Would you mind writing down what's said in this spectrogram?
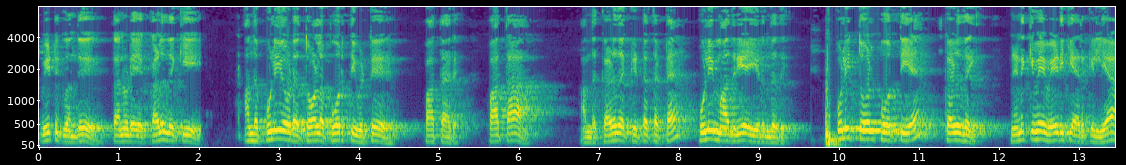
வீட்டுக்கு வந்து தன்னுடைய கழுதைக்கு அந்த புலியோட தோலை போர்த்தி விட்டு பார்த்தாரு. பார்த்தா அந்த கழுதை கிட்டத்தட்ட புலி மாதிரியே இருந்தது. புலித்தோல் போர்த்திய கழுதை. நினைக்கவே வேடிக்கையா இருக்கு இல்லையா?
